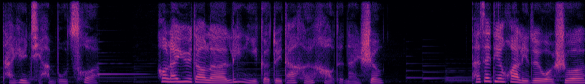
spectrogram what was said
他运气很不错，后来遇到了另一个对他很好的男生，他在电话里对我说：“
